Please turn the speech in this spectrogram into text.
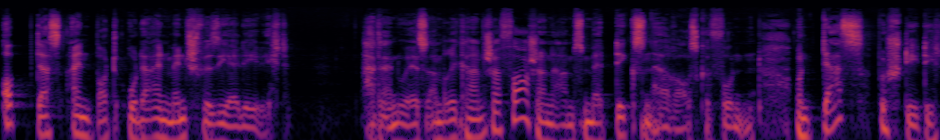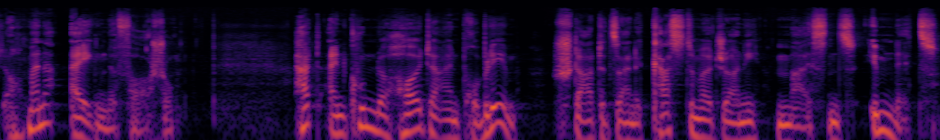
ob das ein Bot oder ein Mensch für sie erledigt. Hat ein US-amerikanischer Forscher namens Matt Dixon herausgefunden. Und das bestätigt auch meine eigene Forschung. Hat ein Kunde heute ein Problem, startet seine Customer Journey meistens im Netz.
